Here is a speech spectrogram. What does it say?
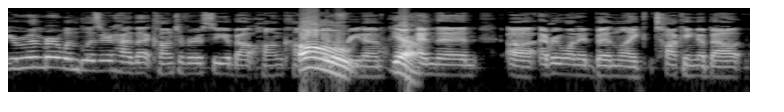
you remember when Blizzard had that controversy about Hong Kong Oh, and freedom? yeah. And then, uh, everyone had been, like, talking about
